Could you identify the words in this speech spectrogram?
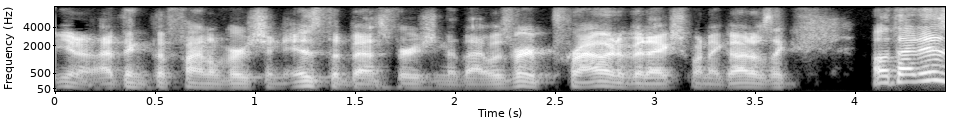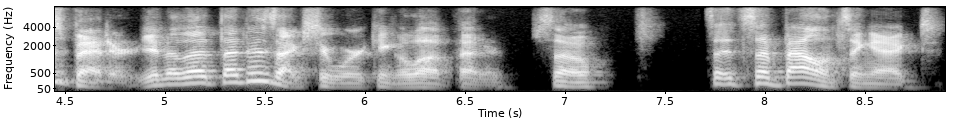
you know i think the final version is the best version of that i was very proud of it actually when i got it i was like oh that is better you know that that is actually working a lot better so so it's a balancing act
